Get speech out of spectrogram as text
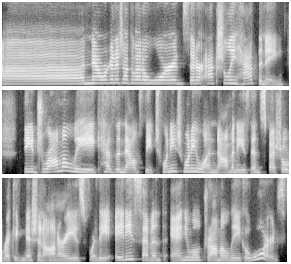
uh, now we're going to talk about awards that are actually happening. The Drama League has announced the 2021 nominees and special recognition honorees for the 87th Annual Drama League Awards.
